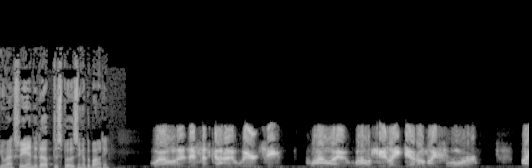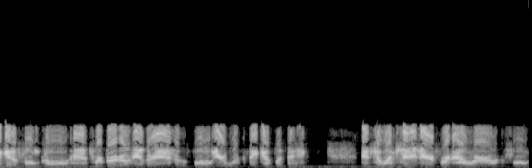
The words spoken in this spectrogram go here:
you actually ended up disposing of the body? Well, this is kind of weird. See, while I while she lay dead on my floor, I get a phone call, and it's Roberta on the other end of the phone here wanting to make up with me. And so I'm sitting there for an hour on the phone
